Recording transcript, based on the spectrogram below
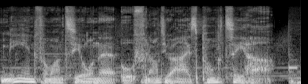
Mehr Informationen auf radio1.ch.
